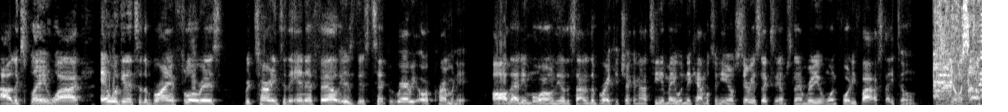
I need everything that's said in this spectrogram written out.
I'll explain why. And we'll get into the Brian Flores returning to the NFL. Is this temporary or permanent? All that and more on the other side of the break. You're checking out TMA with Nick Hamilton here on Sirius XM Slam Radio 145. Stay tuned. Yo, what's up?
